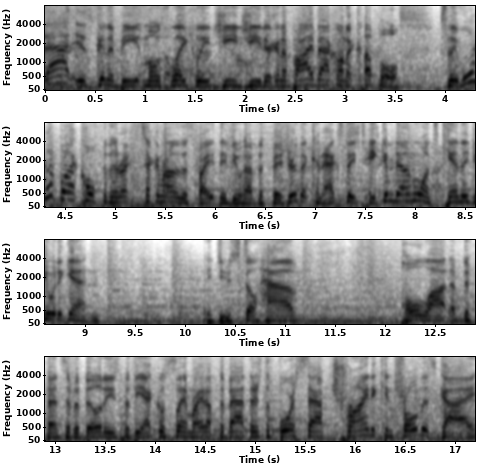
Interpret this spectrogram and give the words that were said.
That is going to be most likely GG. They're going to buy back on a couple. So they won't have Black Hole for the second round of this fight. They do have the fissure that connects. They take him down once. Can they do it again? They do still have a whole lot of defensive abilities, but the Echo Slam right off the bat. There's the Force Staff trying to control this guy.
